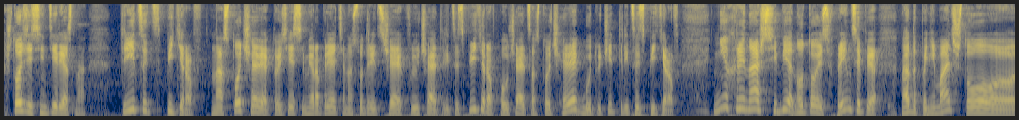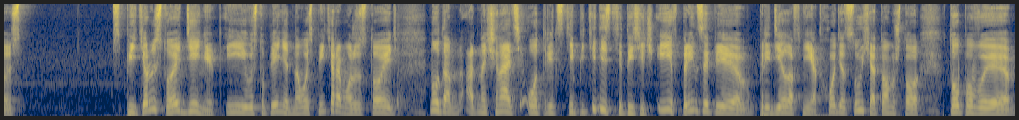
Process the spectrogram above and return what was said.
Что здесь интересно? 30 спикеров на 100 человек, то есть если мероприятие на 130 человек включает 30 спикеров, получается 100 человек будет учить 30 спикеров. Ни хрена ж себе, ну то есть в принципе надо понимать, что спикеры стоят денег, и выступление одного спикера может стоить, ну, там, от, начинать от 30-50 тысяч, и, в принципе, пределов нет. Ходят слухи о том, что топовые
